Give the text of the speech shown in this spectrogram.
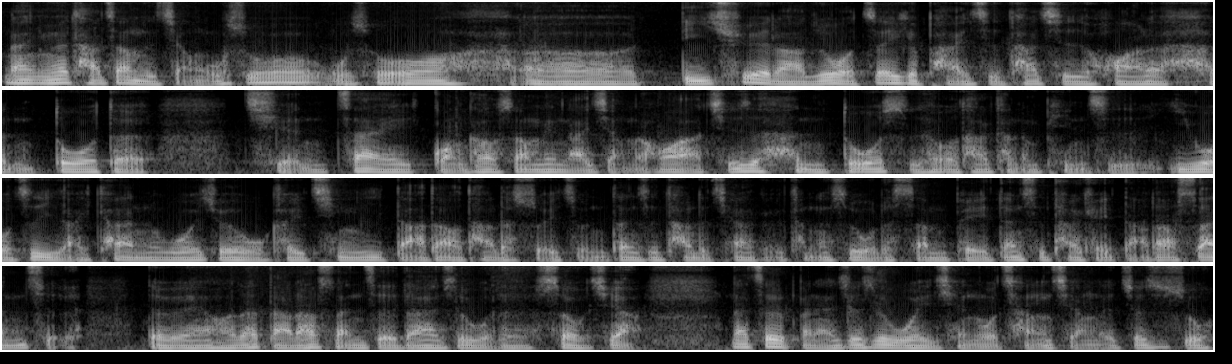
那因为他这样子讲，我说我说呃，的确啦，如果这个牌子他其实花了很多的。钱在广告上面来讲的话，其实很多时候它可能品质，以我自己来看，我会觉得我可以轻易达到它的水准，但是它的价格可能是我的三倍，但是它可以达到三折，对不对？然后它达到三折，当然是我的售价。那这个本来就是我以前我常讲的，就是说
